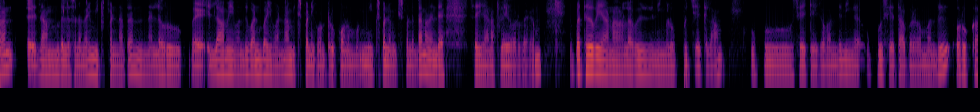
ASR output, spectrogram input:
தான் நான் முதல்ல சொன்ன மாதிரி மிக்ஸ் பண்ணால் தான் நல்ல ஒரு எல்லாமே வந்து ஒன் பை ஒன்னாக மிக்ஸ் பண்ணி கொண்டிருக்கோணும். மிக்ஸ் பண்ண மிக்ஸ் பண்ண தான் அதோட சரியான ஃப்ளேவர் வரும். இப்போ தேவையான அளவு நீங்கள் உப்பு சேர்க்கலாம். உப்பு சேர்க்க வந்து நீங்கள் உப்பு சேர்த்தா பிறகு வந்து ஒருக்கா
